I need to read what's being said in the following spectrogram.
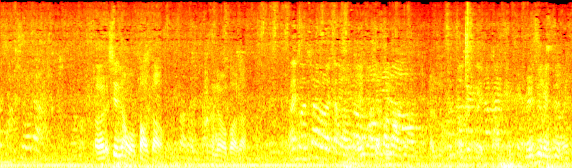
有想说的？呃，先让我报道，先让我报道。来，门到了，小心哦！没事没事没事。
